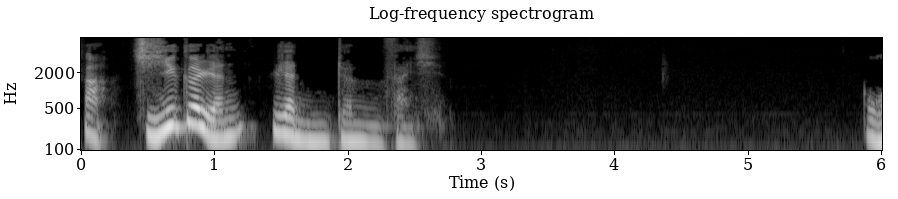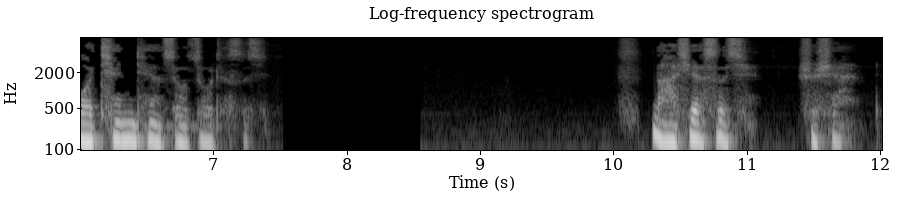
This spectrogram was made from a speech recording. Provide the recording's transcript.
啊，几个人认真反省，我天天所做的事情，哪些事情是善的，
